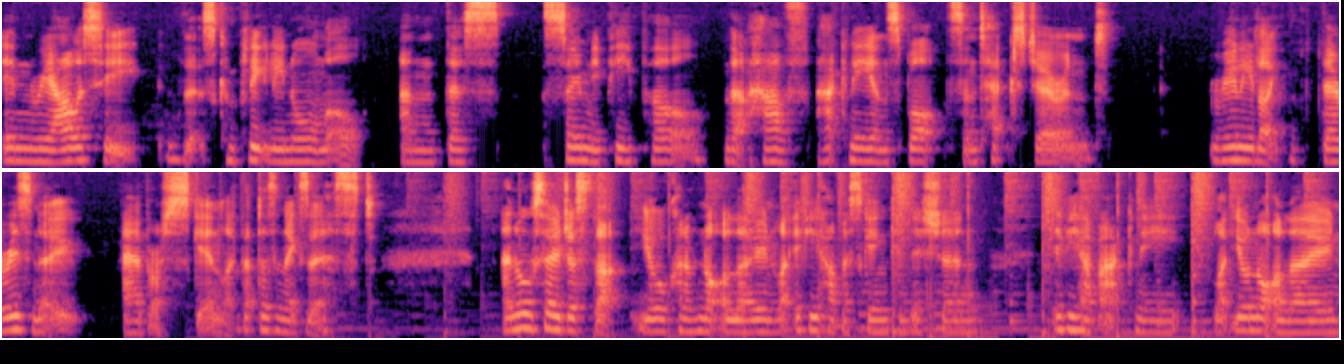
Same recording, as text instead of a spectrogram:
in reality that's completely normal. And there's so many people that have acne and spots and texture and really like there is no airbrush skin. Like that doesn't exist and also just that you're kind of not alone like if you have a skin condition if you have acne like you're not alone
